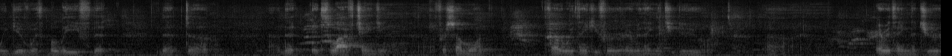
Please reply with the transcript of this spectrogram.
we give with belief that that uh, that it's life changing uh, for someone. Father, we thank you for everything that you do, everything that you're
